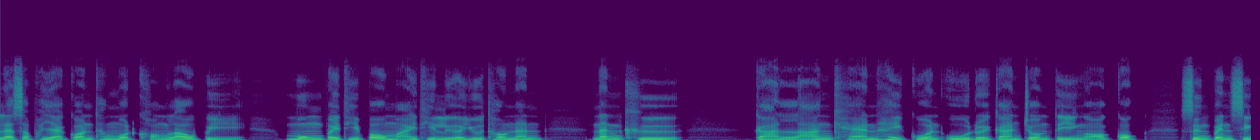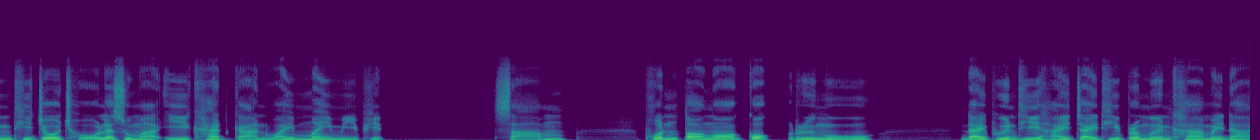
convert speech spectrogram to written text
และทรัพยากรทั้งหมดของเล่าปี มุ่งไปที่เป้าหมายที่เหลืออยู่เท่านั้น นั่นคือ การล้างแค้นให้กวนอูโดยการโจมตีหงอกก ซึ่งเป็นสิ่งที่โจโฉและซูมาอี้คาดการไว้ไม่มีผิด 3. ผลต่องอกกหรืองูได้พื้นที่หายใจที่ประเมินค่าไม่ได้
